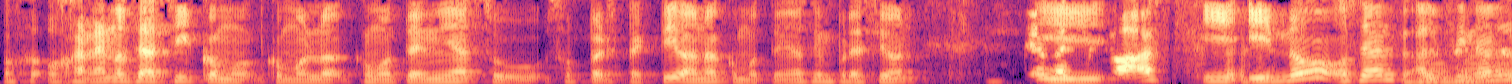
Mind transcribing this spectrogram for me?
ojalá no sea así como, como, lo, como tenía su, su perspectiva, ¿no? Como tenía su impresión. Y, y, no, o sea, al, final,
